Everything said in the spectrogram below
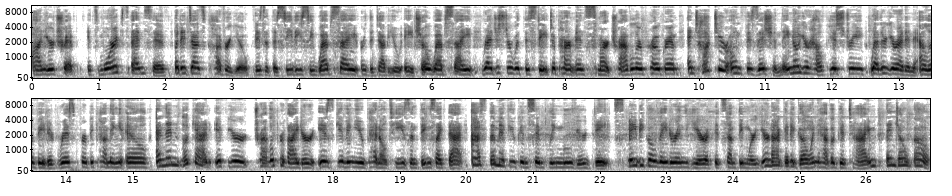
on your trip. It's more expensive, but it does cover you. Visit the CDC website or the WHO website, register with the State Department's Smart Traveler program, and talk to your own physician. They know your health history, whether you're at an elevated risk for becoming ill, and then look at if your travel provider is giving you penalties and things like that. Ask them if you can simply move your dates. Dates. Maybe go later in the year if it's something where you're not going to go and have a good time, then don't go.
